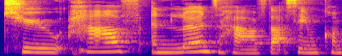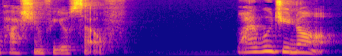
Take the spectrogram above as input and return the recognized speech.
to have and learn to have that same compassion for yourself. Why would you not?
